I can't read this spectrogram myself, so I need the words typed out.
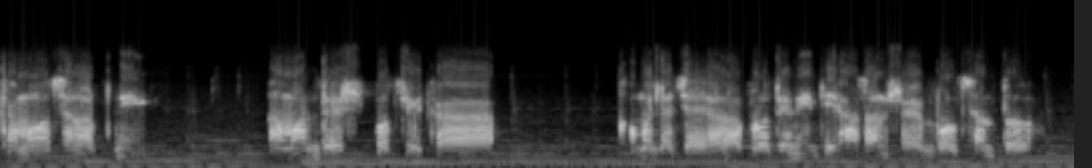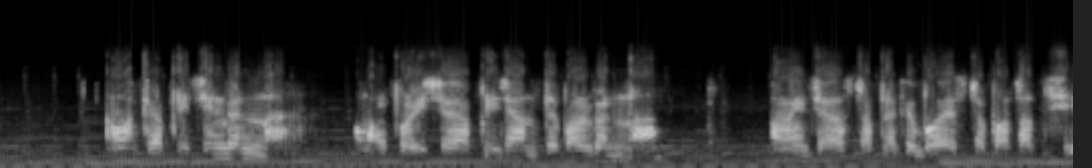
কেমন আছেন আপনি? আমার দেশ পত্রিকা কুমিল্লা জেলার প্রতিনিধি হাসান সাহেব বলছেন তো, আমাকে আপনি চিনবেন না, আমার পরিচয় আপনি জানতে পারবেন না, আমি জাস্ট আপনাকে বয়সটা পাঠাচ্ছি।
